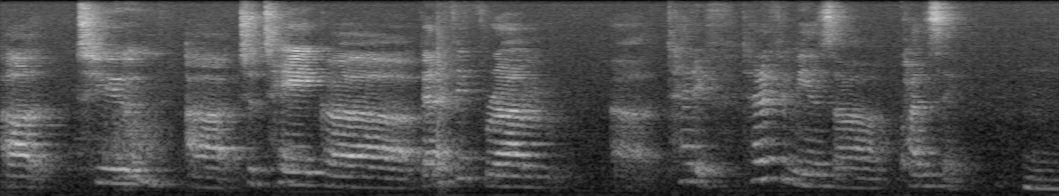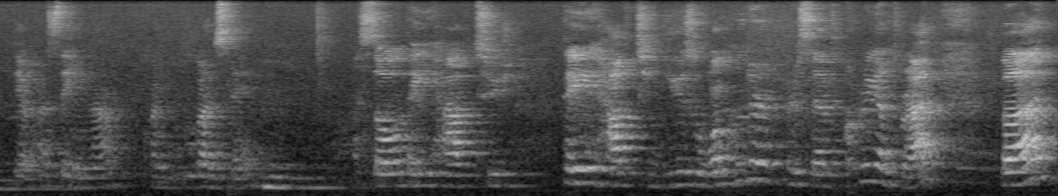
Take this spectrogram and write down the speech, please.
uh, to uh, to take benefit from tariff. Tariff means uh, 관세. Mm. Yeah, 관세이나 무관세. Mm. So they have to they have to use 100% Korean thread, but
